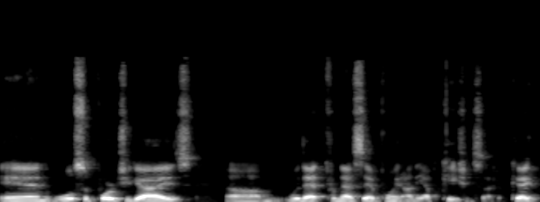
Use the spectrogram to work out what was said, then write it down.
and we'll support you guys um, with that from that standpoint on the application side. Okay.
